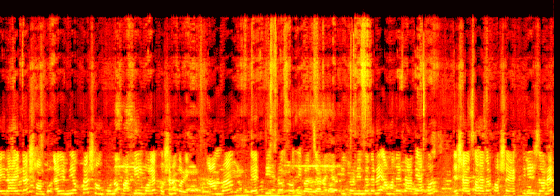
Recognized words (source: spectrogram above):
এই রায়টা এই নিয়োগটা সম্পূর্ণ বাতিল বলে ঘোষণা করে। আমরা এর তীব্র প্রতিবাদ জানাই, এর তীব্র নিন্দা জানাই। আমাদের দাবি এখন ছয় হাজার পাঁচশো একত্রিশ জনের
